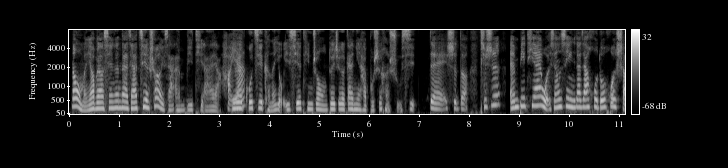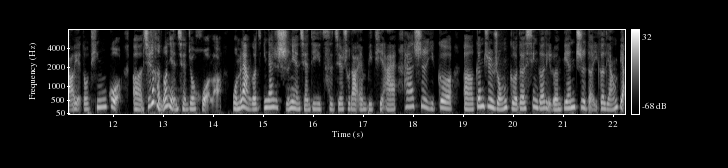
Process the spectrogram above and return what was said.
那我们要不要先跟大家介绍一下 MBTI 呀？好呀，因为估计可能有一些听众对这个概念还不是很熟悉。对，是的，其实 MBTI 我相信大家或多或少也都听过，呃，其实很多年前就火了。我们两个应该是十年前第一次接触到 MBTI，它是一个呃根据荣格的性格理论编制的一个量表，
